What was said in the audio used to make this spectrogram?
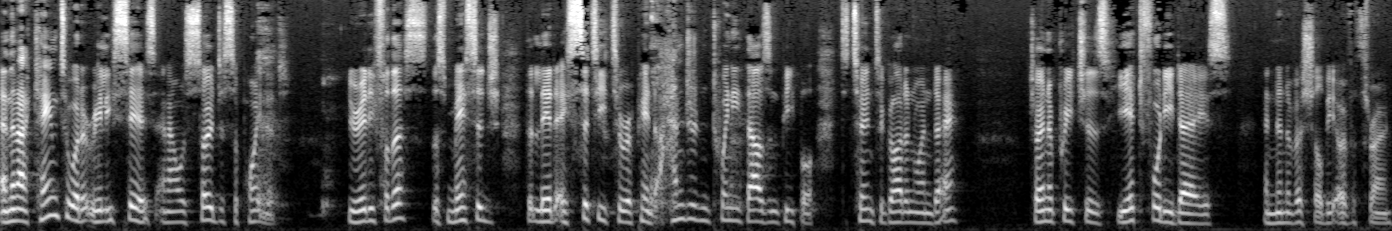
And then I came to what it really says, and I was so disappointed. You ready for this? This message that led a city to repent, 120,000 people to turn to God in one day. Jonah preaches, Yet 40 days, and Nineveh shall be overthrown.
